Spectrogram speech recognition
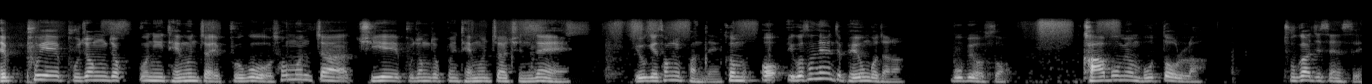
F의 부정적분이 대문자 F고 소문자 G의 부정적분이 대문자 G인데 이게 성립한대. 그럼 어 이거 선생님한테 배운 거잖아. 뭐 배웠어? 가 보면 못 떠올라. 두 가지 센스.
